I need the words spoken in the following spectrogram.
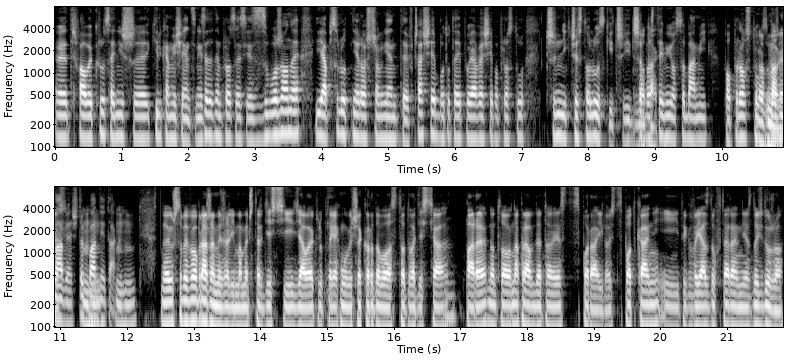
e, trwały krócej niż e, kilka miesięcy. Niestety ten proces jest złożony i absolutnie rozciągnięty w czasie, bo tutaj pojawia się po prostu czynnik czysto ludzki, czyli trzeba tak. z tymi osobami po prostu rozmawiać. Dokładnie Mhm, tak. mhm. No już sobie wyobrażam, jeżeli mamy 40 działek lub tak jak mówisz rekordowo 120 Mhm. parę, no to naprawdę to jest spora ilość spotkań i tych wyjazdów w teren jest dość dużo.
